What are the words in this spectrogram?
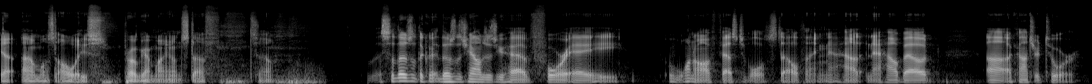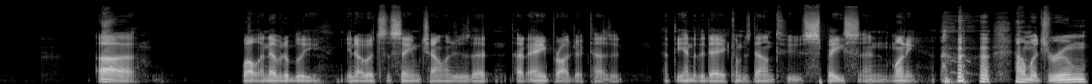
yeah. I almost always program my own stuff. So So those are the those are the challenges you have for a one-off festival style thing. Now, how now how about uh, a concert tour? Uh, well, inevitably, you know, it's the same challenges that, that any project has. It at the end of the day, it comes down to space and money. how much room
